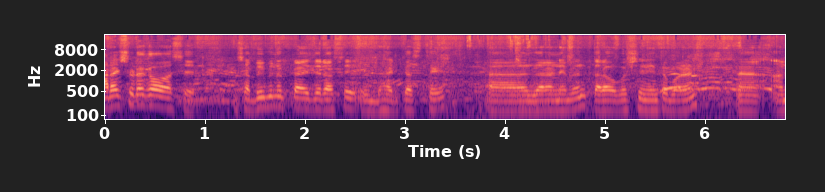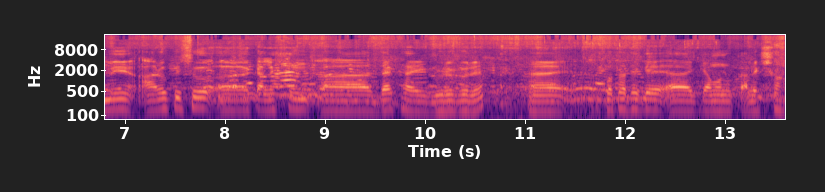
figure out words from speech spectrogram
আড়াইশো টাকাও আছে। আচ্ছা বিভিন্ন প্রাইজের আছে ভাইয়ের কাছ থেকে। যারা নেবেন তারা অবশ্যই নিতে পারেন। আমি আরও কিছু কালেকশন দেখাই ঘুরে ঘুরে। কোথা থেকে কেমন কালেকশন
